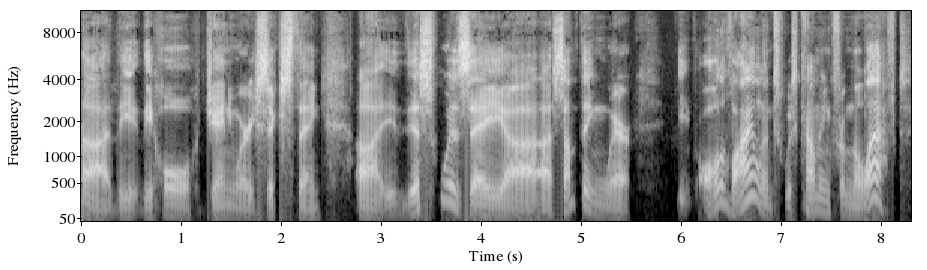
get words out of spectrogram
Uh, the the whole January 6th thing. Uh, this was a uh, something where all the violence was coming from the left,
